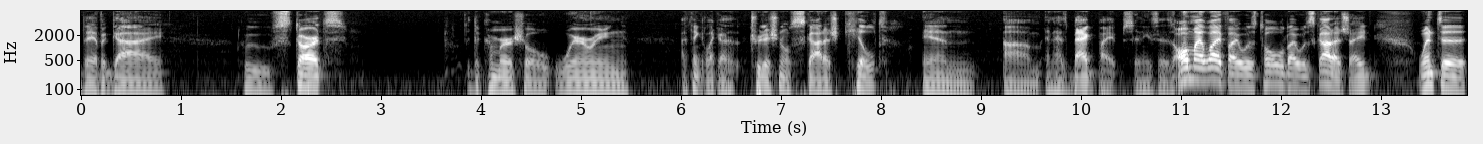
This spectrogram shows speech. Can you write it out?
they have a guy who starts the commercial wearing, I think, like a traditional Scottish kilt and um, and has bagpipes, and he says, "All my life I was told I was Scottish. I went to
